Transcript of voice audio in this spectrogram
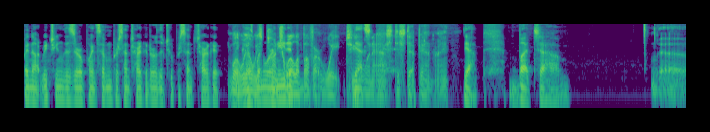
By not reaching the zero point seven percent target or the two percent target. Well, we always punch needed- well above our weight too Yes. when asked to step in, right? Yeah. But um, uh,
